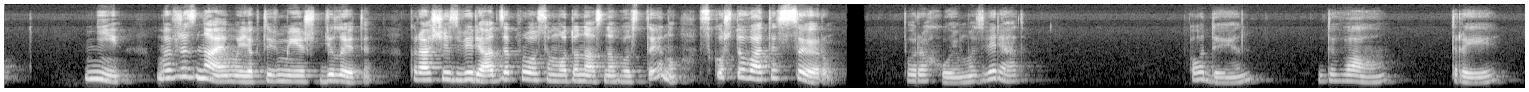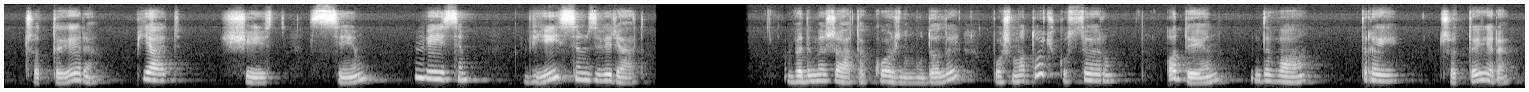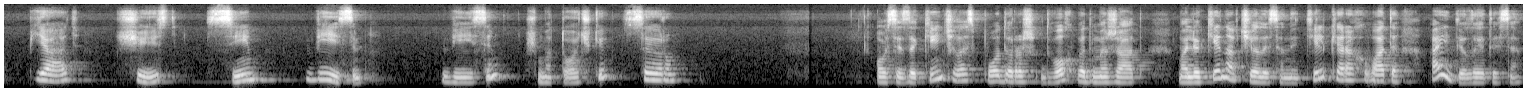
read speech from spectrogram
Ні, ми вже знаємо, як ти вмієш ділити. Краще звірят запросимо до нас на гостину скуштувати сиру. Порахуємо звірят. Один, два, три, чотири, п'ять, шість, сім, вісім. Вісім звірят. Ведмежата кожному дали по шматочку сиру. Один, два, три, чотири, п'ять, шість, сім, вісім. Вісім шматочків сиру. Ось і закінчилась подорож двох ведмежат. Малюки навчилися не тільки рахувати, а й ділитися.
